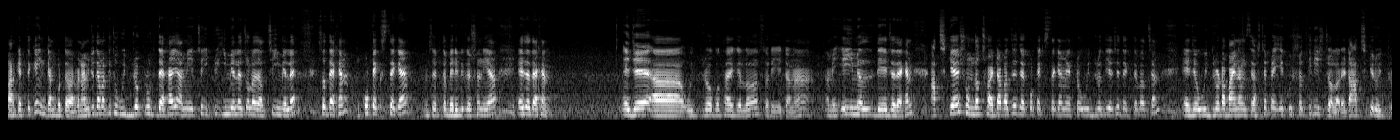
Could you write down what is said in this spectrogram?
মার্কেট থেকে ইনকাম করতে পারবেন। আমি যদি আমার কিছু উইথড্র প্রুফ দেখাই, আমি হচ্ছে একটু ইমেলে চলে যাচ্ছি ইমেলে সো দেখেন কোটেক্স থেকে সেটা ভেরিফিকেশন ইয়া এই যে দেখেন এই যে উইথড্র কোথায় গেল? সরি এটা না। আমি এই ইমেল দিয়ে যে দেখেন, আজকে সন্ধ্যা ছয়টা বাজে, যে কোটেক্স থেকে আমি একটা উইথড্র দিয়েছি, দেখতে পাচ্ছেন? এই যে উইথড্রটা বাইন্যান্সে আসছে, প্রায় একুশশো তিরিশ ডলার এটা আজকের উইথড্র।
